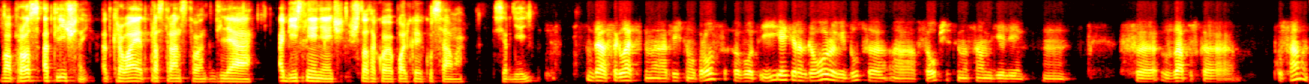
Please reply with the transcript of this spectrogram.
Вопрос отличный. Открывает пространство для объяснения, что такое Полька и Кусама. Сергей? Да, согласен, отличный вопрос. Вот. И эти разговоры ведутся э, в сообществе на самом деле э, с запуска Кусамы.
